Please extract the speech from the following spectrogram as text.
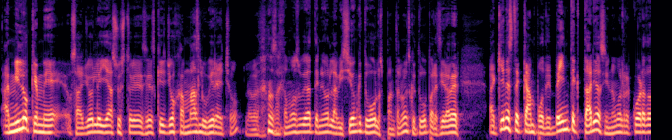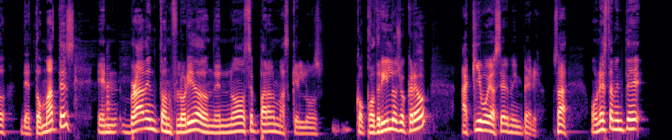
a mí lo que me, o sea, yo leía su historia y decía, es que yo jamás lo hubiera hecho, la verdad, o sea, jamás hubiera tenido la visión que tuvo, los pantalones que tuvo para decir, a ver, aquí en este campo de 20 hectáreas, si no me recuerdo, de tomates, en Bradenton, Florida, donde no se paran más que los cocodrilos, yo creo, aquí voy a hacer mi imperio. O sea, honestamente,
